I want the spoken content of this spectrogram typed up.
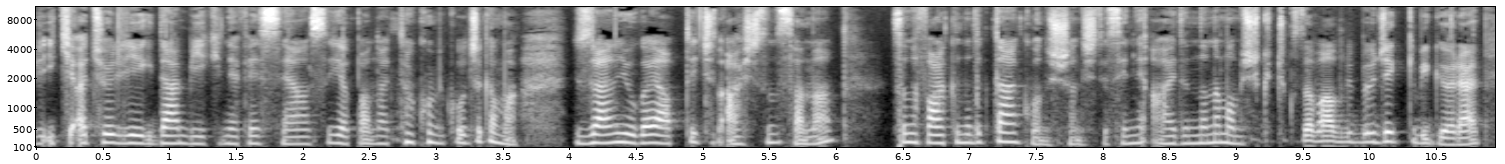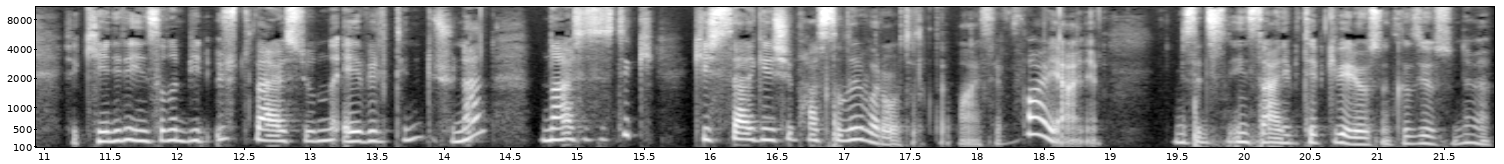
bir iki atölyeye giden bir iki nefes seansı yapan hatta komik olacak ama düzenli yoga yaptığı için açtığını sanan sana farkındalıktan konuşan işte seni aydınlanamamış küçük zavallı bir böcek gibi gören işte kendini insanın bir üst versiyonunu evrildiğini düşünen narsisistik kişisel gelişim hastaları var ortalıkta maalesef var yani. Mesela insani bir tepki veriyorsun kızıyorsun değil mi?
